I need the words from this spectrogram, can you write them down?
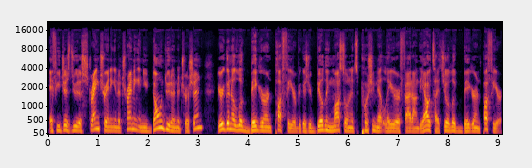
If you just do the strength training and the training and you don't do the nutrition, you're going to look bigger and puffier because you're building muscle and it's pushing that layer of fat on the outside. So you'll look bigger and puffier.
